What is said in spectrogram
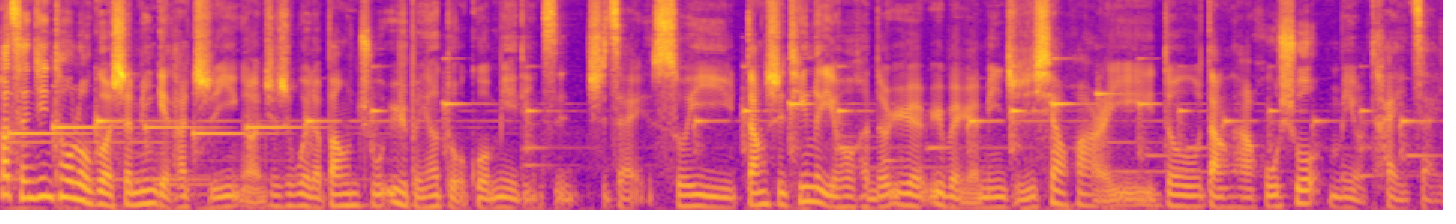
他曾经透露过，神明给他指引啊，就是为了帮助日本要躲过灭顶之之灾。所以当时听了以后，很多日日本人民只是笑话而已，都当他胡说，没有太在意。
